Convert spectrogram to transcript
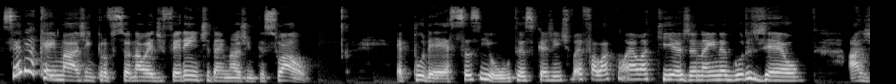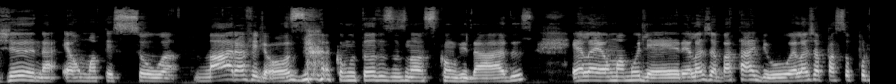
Será que a imagem profissional é diferente da imagem pessoal? É por essas e outras que a gente vai falar com ela aqui, a Janaína Gurgel. A Jana é uma pessoa maravilhosa, como todos os nossos convidados. Ela é uma mulher, ela já batalhou, ela já passou por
